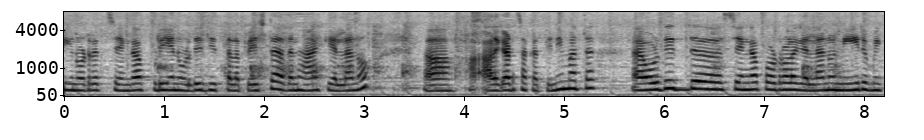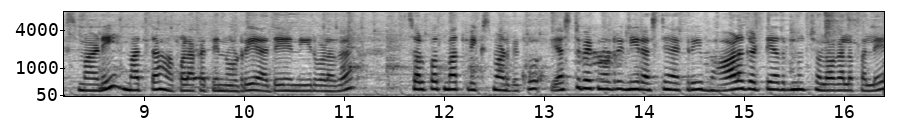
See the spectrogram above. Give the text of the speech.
ಈಗ ನೋಡ್ರಿ ಶೇಂಗಾ ಪುಡಿ ಏನು ಉಳಿದಿದ್ದಿತ್ತಲ್ಲ ಪೇಸ್ಟ್ ಅದನ್ನು ಹಾಕಿ ಎಲ್ಲನೂ ಅಳಗಾಡ್ಸಕತ್ತೀನಿ. ಮತ್ತು ಉಳ್ದಿದ್ದ ಶೇಂಗಾ ಪೌಡ್ರೊಳಗೆ ಎಲ್ಲನೂ ನೀರು ಮಿಕ್ಸ್ ಮಾಡಿ ಮತ್ತೆ ಹಾಕೊಳಕತ್ತೀನಿ ನೋಡ್ರಿ ಅದೇ ನೀರೊಳಗೆ. ಸ್ವಲ್ಪ ಹೊತ್ತು ಮತ್ತೆ ಮಿಕ್ಸ್ ಮಾಡಬೇಕು. ಎಷ್ಟು ಬೇಕು ನೋಡ್ರಿ ನೀರು ಅಷ್ಟೇ ಹಾಕ್ರಿ. ಭಾಳ ಗಟ್ಟಿ ಆದ್ರೂ ಚಲೋ ಆಗಲ್ಲ ಪಲ್ಲೆ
